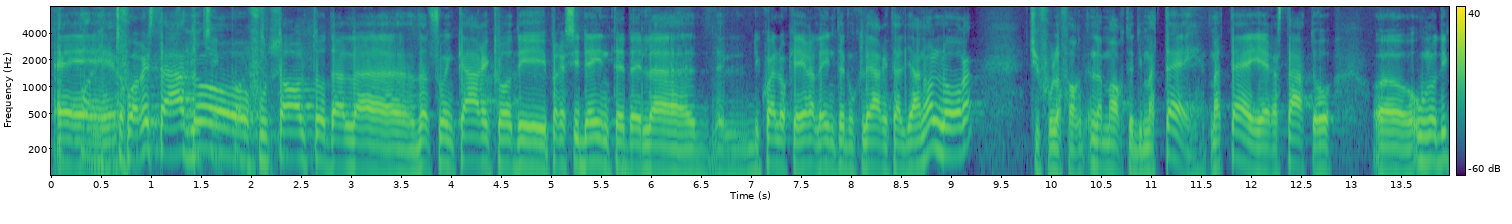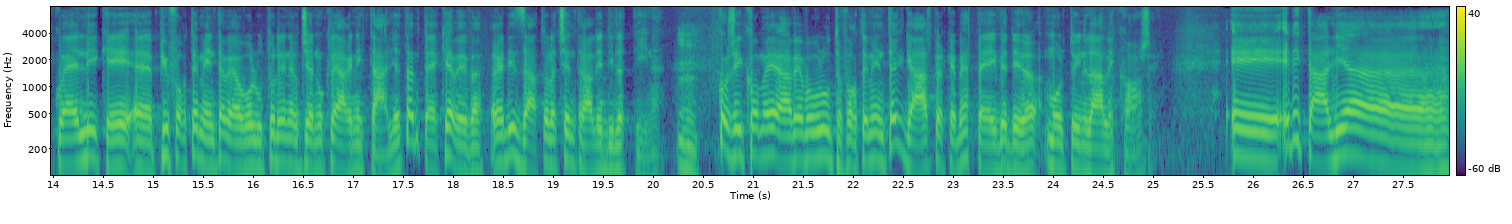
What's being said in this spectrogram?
Eh, fu arrestato, fu tolto dal, dal, suo incarico di presidente del, del, di quello che era l'ente nucleare italiano allora, ci fu la, la morte di Mattei. Mattei era stato uh, uno di quelli che uh, più fortemente aveva voluto l'energia nucleare in Italia, tant'è che aveva realizzato la centrale di Latina. Mm. Così come aveva voluto fortemente il gas perché Mattei vedeva molto in là le cose. E, e l'Italia,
